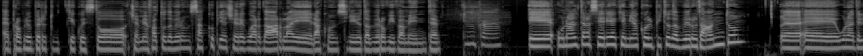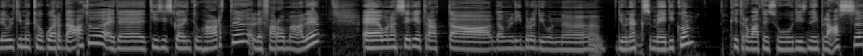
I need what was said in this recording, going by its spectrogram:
è proprio, per tutti e questo cioè, mi ha fatto davvero un sacco piacere guardarla e la consiglio davvero vivamente. Ok. E un'altra serie che mi ha colpito davvero tanto eh, è una delle ultime che ho guardato ed è This is Going to Heart, Le farò male. È una serie tratta da un libro di un, di un ex medico che trovate su Disney Plus.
